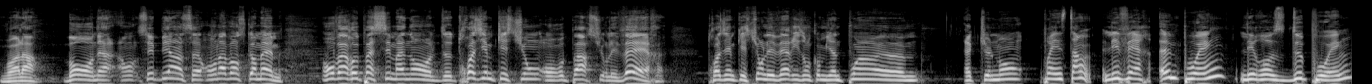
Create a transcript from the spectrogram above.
Voilà. Bon, on c'est bien, ça, on avance quand même. On va repasser maintenant. De troisième question, on repart sur les Verts. Troisième question, les Verts, ils ont combien de points euh, actuellement? Pour l'instant, les verts, un point. Les roses, deux points.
